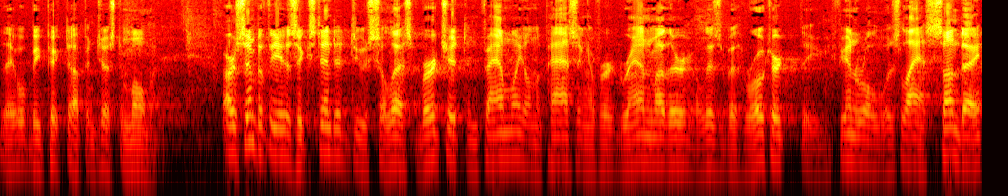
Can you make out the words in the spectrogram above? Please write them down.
They will be picked up in just a moment. Our sympathy is extended to Celeste Burchett and family on the passing of her grandmother, Elizabeth Rotert. The funeral was last Sunday.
